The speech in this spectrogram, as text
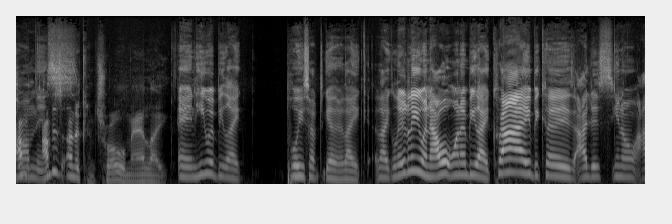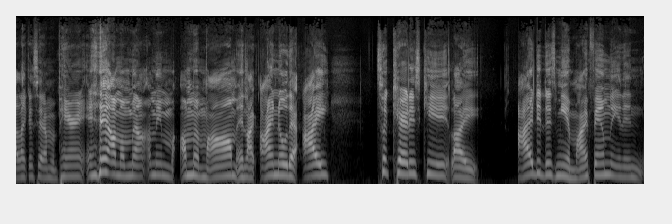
I'm, calmness. I'm just under control, man. Like, and he would be like pull yourself together like like literally when I would want to be like cry because I just you know I like I said I'm a parent and I'm a mom, I mean I'm a mom and like I know that I took care of this kid like I did this me and my family and then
